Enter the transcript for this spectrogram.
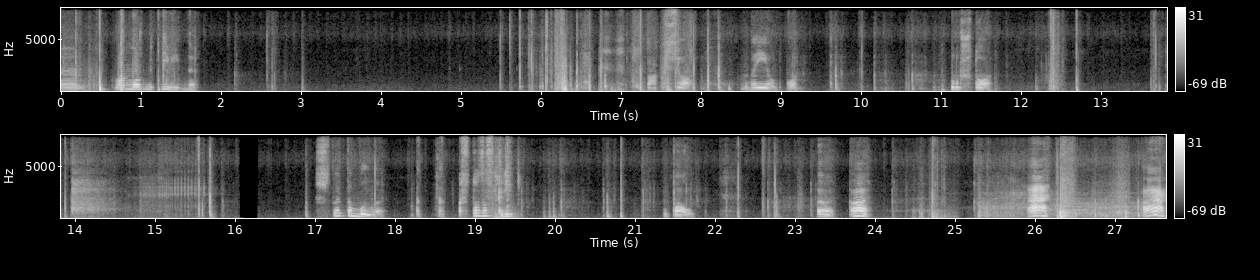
Э, вам, может быть, не видно. Так, все. Надоел кот. Тут что? Что это было? Что за скрип? Упал. Э, а! А! А!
